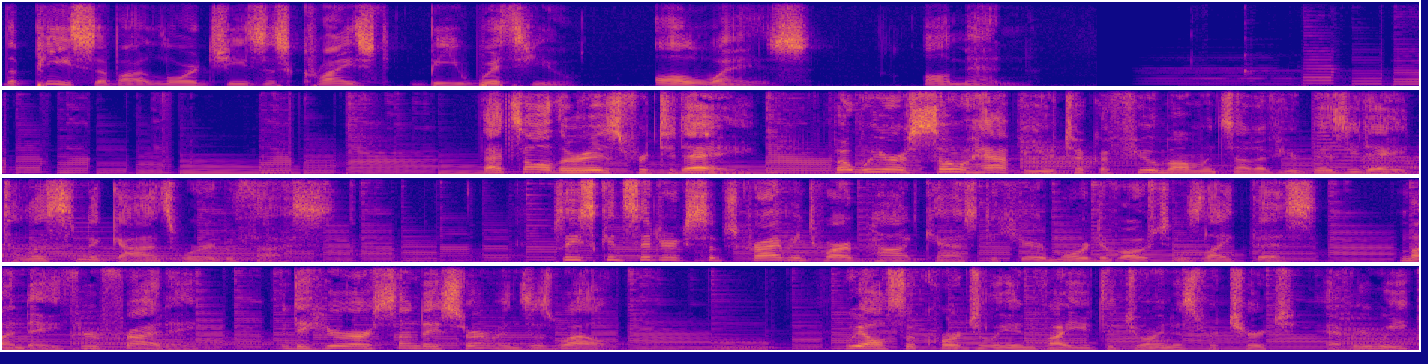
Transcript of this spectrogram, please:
The peace of our Lord Jesus Christ be with you always. Amen. That's all there is for today, but we are so happy you took a few moments out of your busy day to listen to God's Word with us. Please consider subscribing to our podcast to hear more devotions like this, Monday through Friday, and to hear our Sunday sermons as well. We also cordially invite you to join us for church every week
